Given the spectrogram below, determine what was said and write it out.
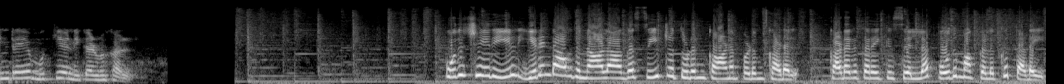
இன்றைய முக்கிய நிகழ்வுகள். புதுச்சேரியில் இரண்டாவது நாளாக சீற்றத்துடன் காணப்படும் கடல் கடற்கரைக்கு செல்ல பொதுமக்களுக்கு தடை.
